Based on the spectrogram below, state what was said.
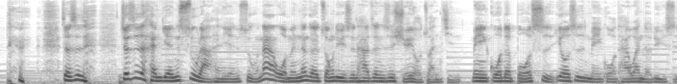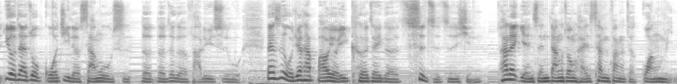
就是就是很严肃啦，很严肃。那我们那个钟律师，他真的是学有专精，美国的博士，又是美国台湾的律师，又在做国际的商务事的的这个法律事务。但是我觉得他保有一颗这个赤子之心，他的眼神当中还是绽放着光明。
